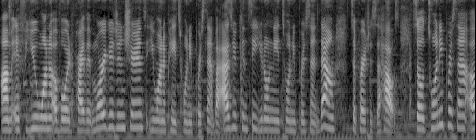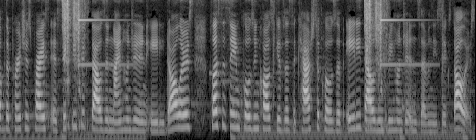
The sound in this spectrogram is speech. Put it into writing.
Um, if you wanna avoid private mortgage insurance, you wanna pay 20%. But as you can see, you don't need 20% down to purchase a house. So 20% of the purchase price is $66,980 plus the same closing cost gives us a cash to close of $80,376.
